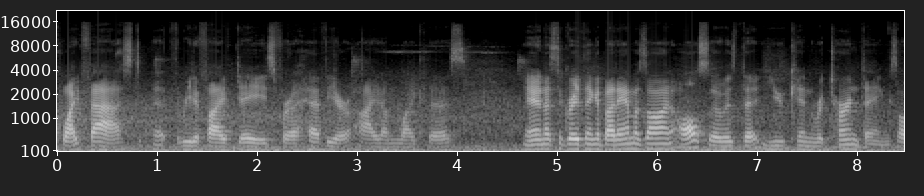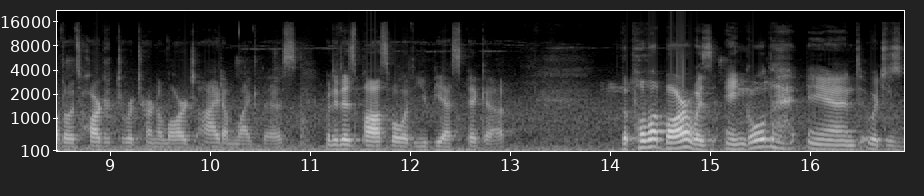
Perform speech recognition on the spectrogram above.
quite fast at three to five days for a heavier item like this. And that's the great thing about Amazon also is that you can return things, although it's harder to return a large item like this, but it is possible with UPS pickup. The pull-up bar was angled, and which is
